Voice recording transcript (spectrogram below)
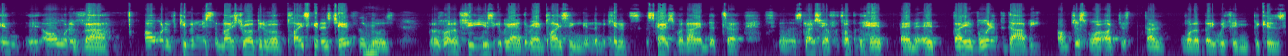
and I would have. Uh, I would have given Mr. Maestro a bit of a place getter's chance mm-hmm. because there was one a few years ago we had that ran placing in the Mackinnon escapes my name that uh, escapes me off the top of the head, and it, they avoided the Derby. I'm just I just don't want to be with him because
